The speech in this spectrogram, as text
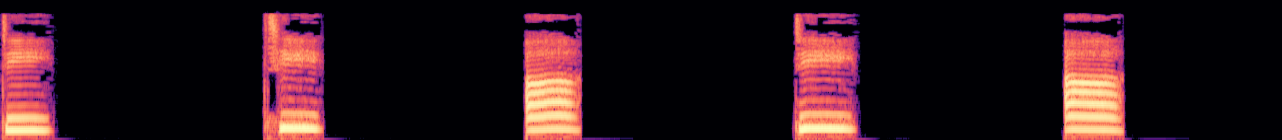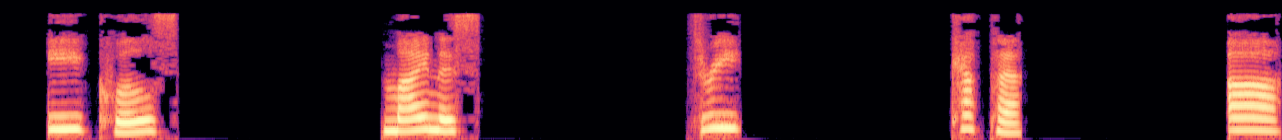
d T r d r equals minus 3 kappa r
